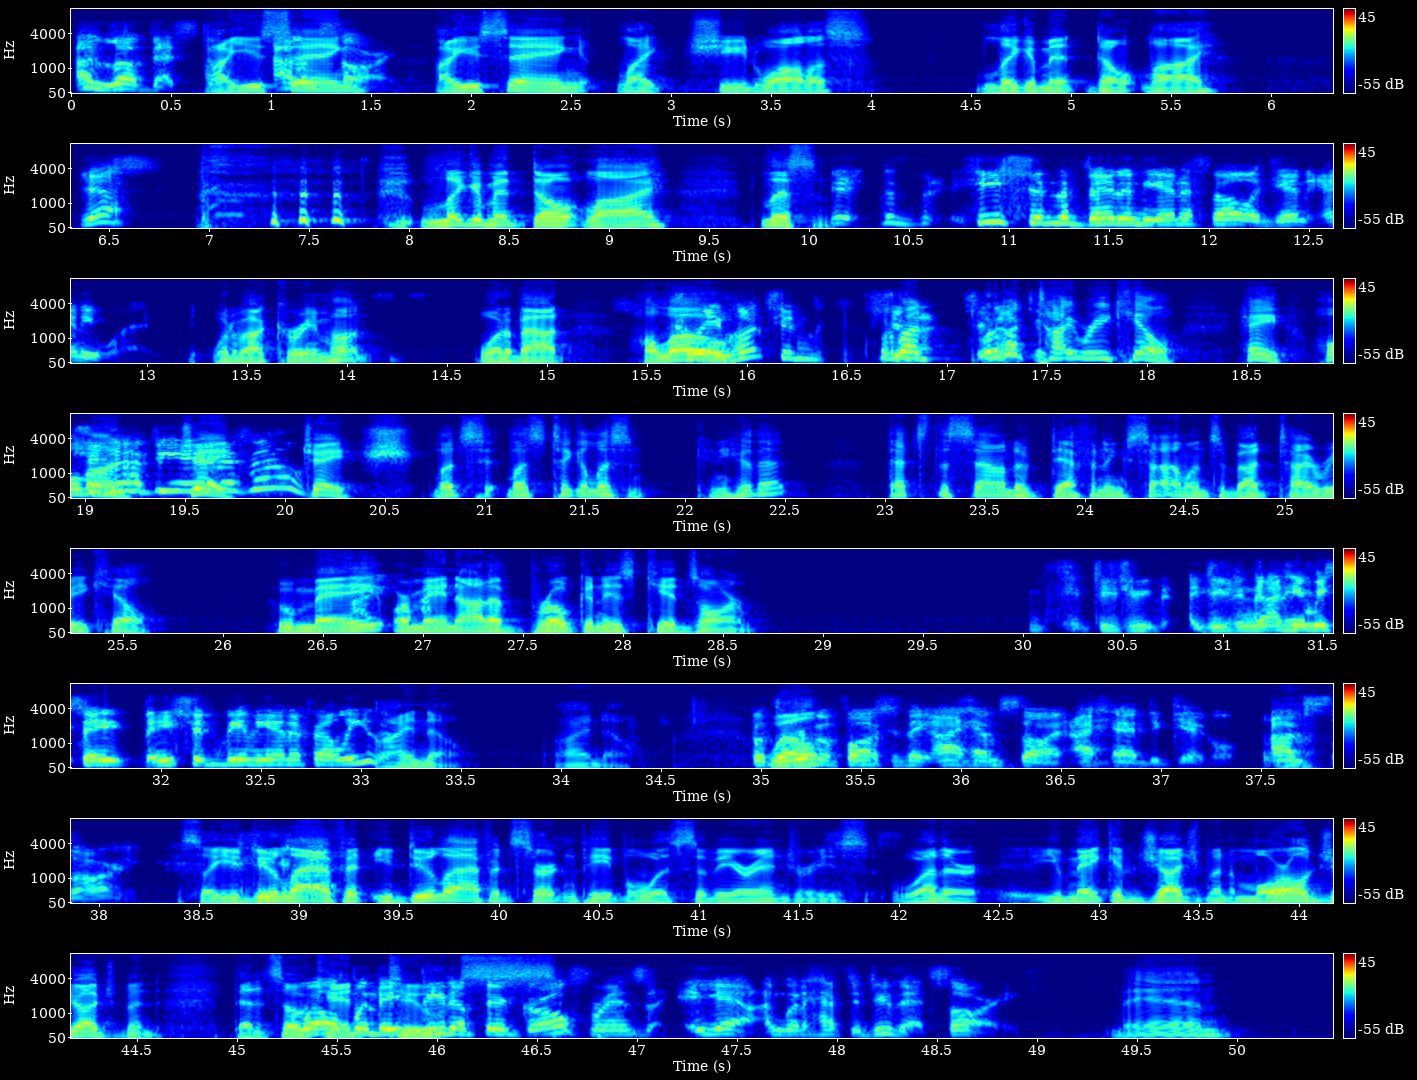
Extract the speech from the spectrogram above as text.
I love that stuff. are you I'm saying? sorry. Are you saying like Sheed Wallace? Ligament don't lie. Yes, Ligament don't lie. Listen, It- he shouldn't have been in the NFL again anyway. what about Kareem Hunt? What about hello? Kareem Hunt should. What should about not- should what about be- Tyreek Hill? Hey, hold Should on, not be Jay. NFL. Jay, shh. Let's let's take a listen. Can you hear that? That's the sound of deafening silence about Tyreek Hill, who may or may not have broken his kid's arm. Did you did you not hear me say they shouldn't be in the NFL either? I know, I know. but well- the Reuben Foster thing, I am sorry. I had to giggle. I'm sorry. So you do laugh at you do laugh at certain people with severe injuries, whether you make a judgment, a moral judgment that it's okay well, when they to beat up their girlfriends, yeah, I'm going to have to do that. Sorry. Man,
